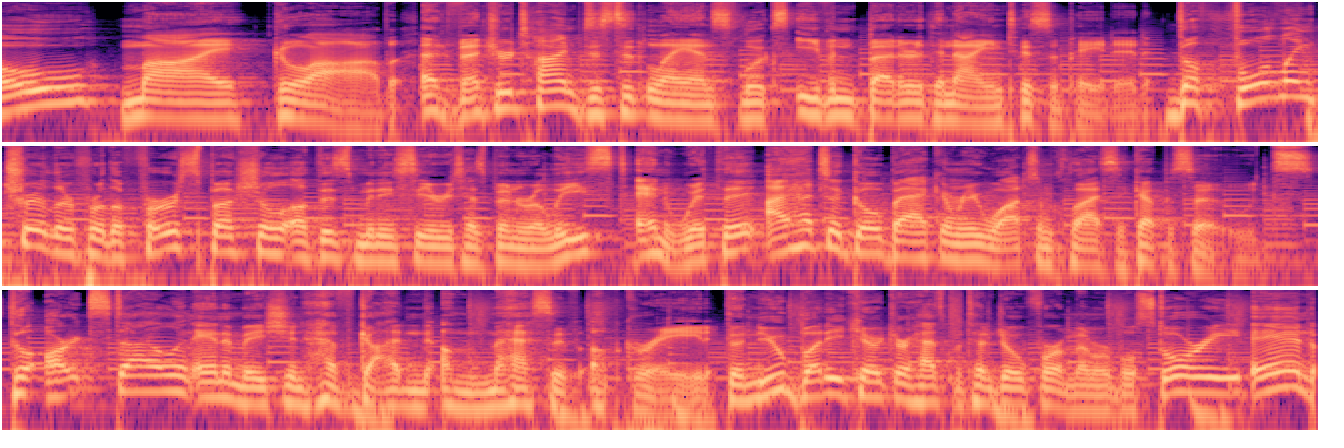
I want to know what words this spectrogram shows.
Oh my glob. Adventure Time Distant Lands looks even better than I anticipated. The full-length trailer for the first special of this miniseries has been released, and with it, I had to go back and rewatch some classic episodes. The art style and animation have gotten a massive upgrade. The new Buddy character has potential for a memorable story, and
